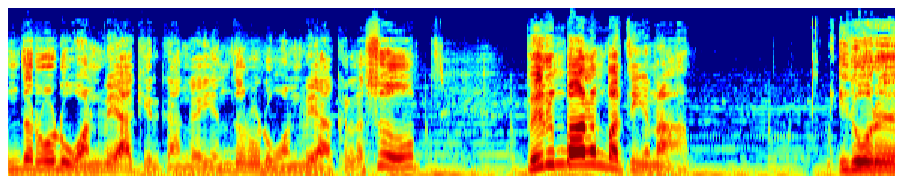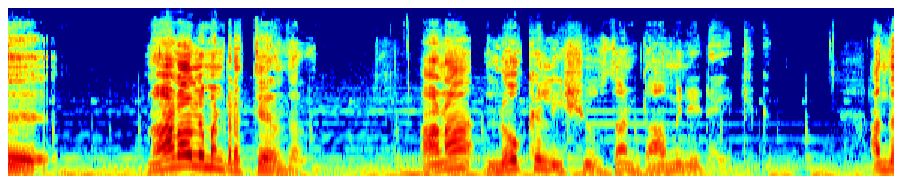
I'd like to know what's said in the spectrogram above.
எந்த ரோடு ஒன் வே ஆக்கியிருக்காங்க எந்த ரோடு ஒன் வே ஆக்கலை. ஸோ பெரும்பாலும் பார்த்தீங்கன்னா இது ஒரு நாடாளுமன்ற தேர்தல். ஆனால் லோக்கல் இஷ்யூஸ் தான் டாமினேட் ஆகிட்டுருக்கு அந்த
